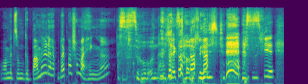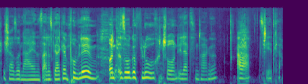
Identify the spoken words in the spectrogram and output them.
boah, mit so einem Gebammel, da bleibt man schon mal hängen, ne? Es ist so unalltagstauglich. es ist viel. Ich war so, nein, ist alles gar kein Problem. Und so geflucht schon die letzten Tage. Aber es geht klar.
